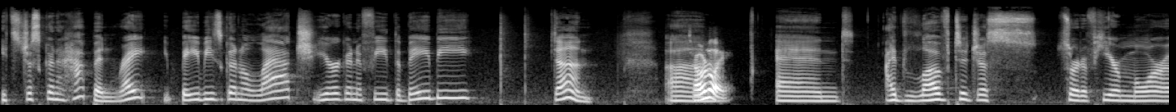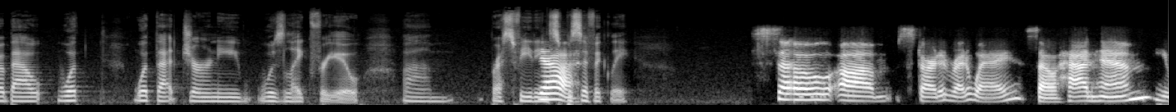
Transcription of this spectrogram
it's just going to happen, right? Your baby's going to latch. You're going to feed the baby. Done. Um, totally. And I'd love to just sort of hear more about what what that journey was like for you, um, breastfeeding yeah. specifically. So um, started right away. So had him. He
